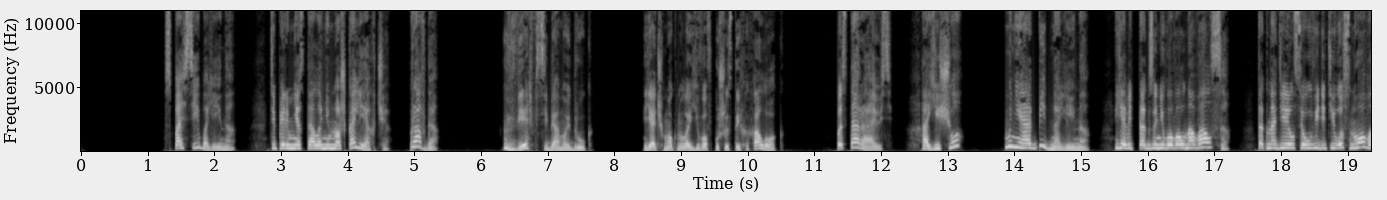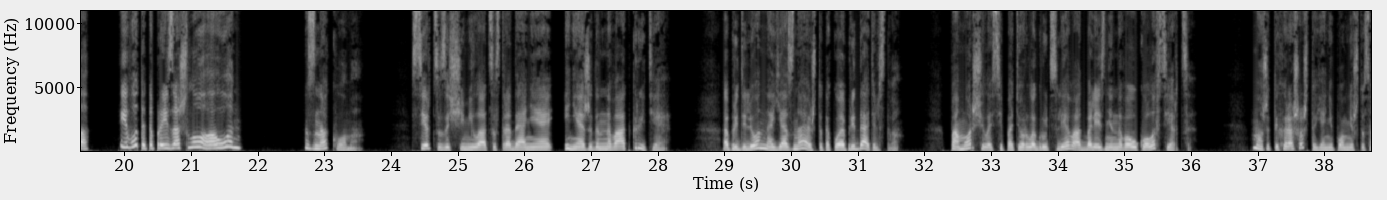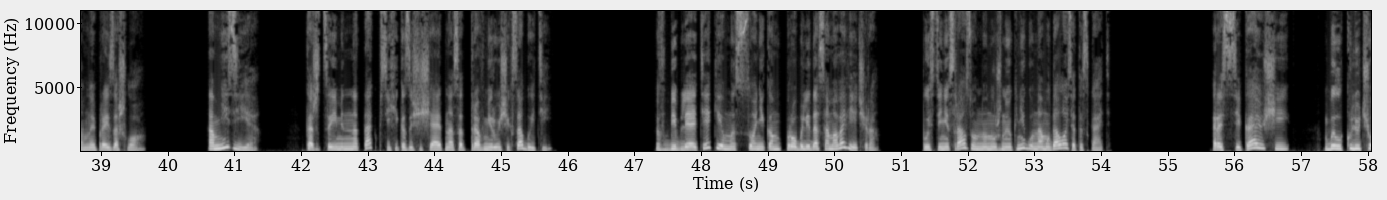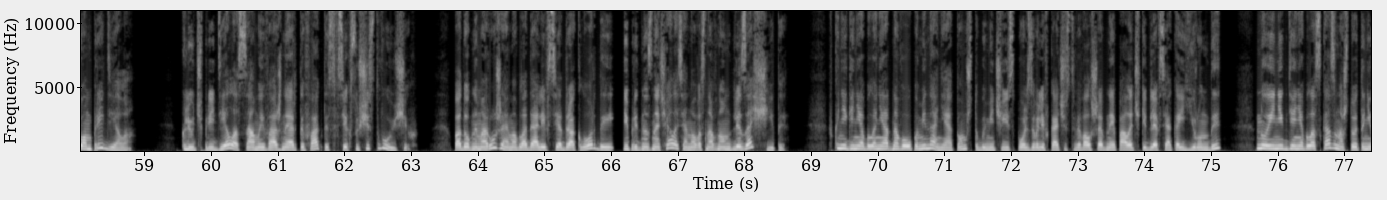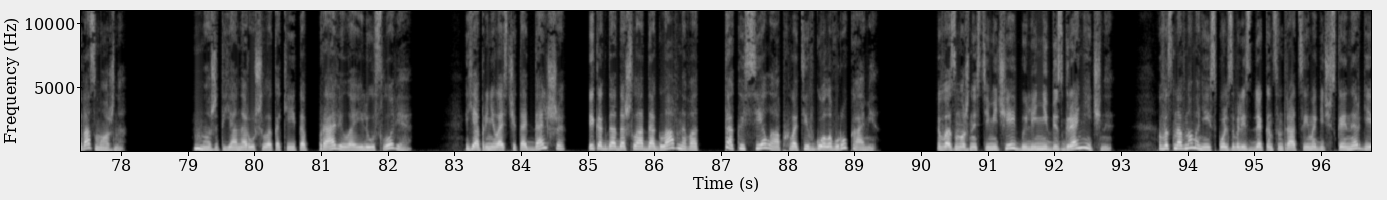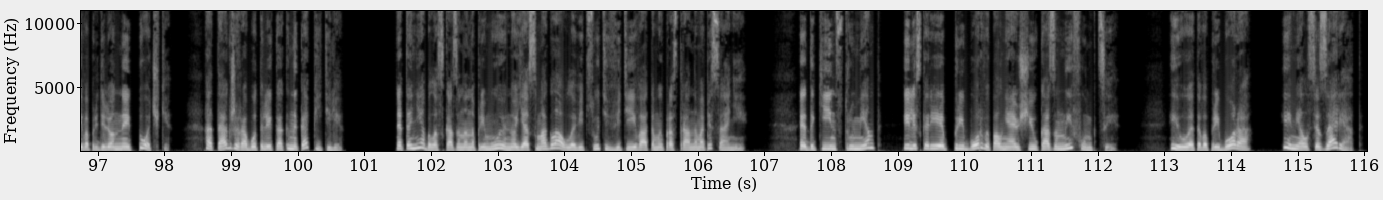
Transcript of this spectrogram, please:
Спасибо, Лина. Теперь мне стало немножко легче. Правда? Верь в себя, мой друг. Я чмокнула его в пушистый хохолок. Постараюсь. А еще мне обидно, Лина. Я ведь так за него волновался, так надеялся увидеть его снова. И вот это произошло, а он... Знакомо. Сердце защемило от сострадания и неожиданного открытия. Определенно, я знаю, что такое предательство. Поморщилась и потерла грудь слева от болезненного укола в сердце. Может, и хорошо, что я не помню, что со мной произошло. Амнезия. Кажется, именно так психика защищает нас от травмирующих событий. В библиотеке мы с Соником пробыли до самого вечера. Пусть и не сразу, но нужную книгу нам удалось отыскать. Рассекающий был ключом предела. Ключ предела — самый важный артефакт из всех существующих. Подобным оружием обладали все драклорды, и предназначалось оно в основном для защиты. В книге не было ни одного упоминания о том, чтобы мечи использовали в качестве волшебной палочки для всякой ерунды, но и нигде не было сказано, что это невозможно. Может, я нарушила какие-то правила или условия? Я принялась читать дальше, и когда дошла до главного, так и села, обхватив голову руками. Возможности мечей были не безграничны. В основном они использовались для концентрации магической энергии в определенной точке, а также работали как накопители. Это не было сказано напрямую, но я смогла уловить суть в витиеватом и пространном описании. Эдакий инструмент, или скорее прибор, выполняющий указанные функции. И у этого прибора имелся заряд.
